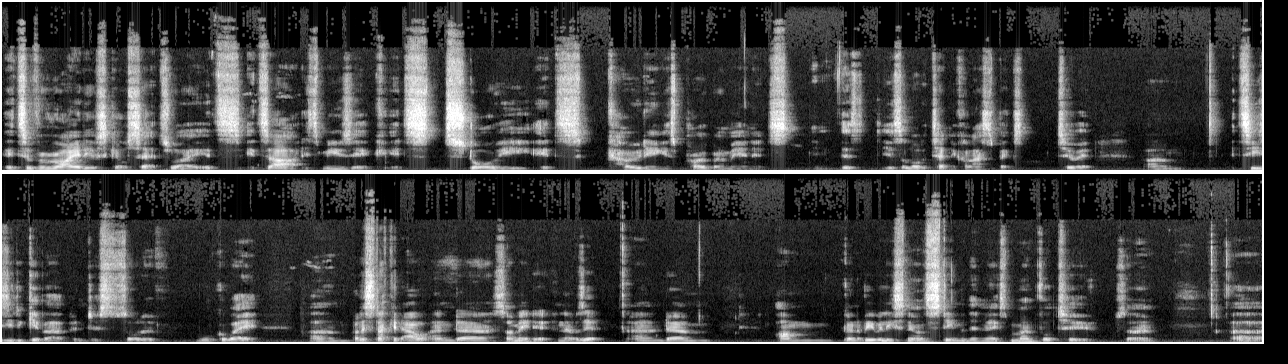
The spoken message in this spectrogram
it's a variety of skill sets, right? It's it's art, it's music, it's story, it's coding, it's programming, it's there's there's a lot of technical aspects to it. Um, it's easy to give up and just sort of walk away. Um, but I stuck it out, and uh, so I made it, and that was it. And um, I'm going to be releasing it on Steam within the next month or two. So uh,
